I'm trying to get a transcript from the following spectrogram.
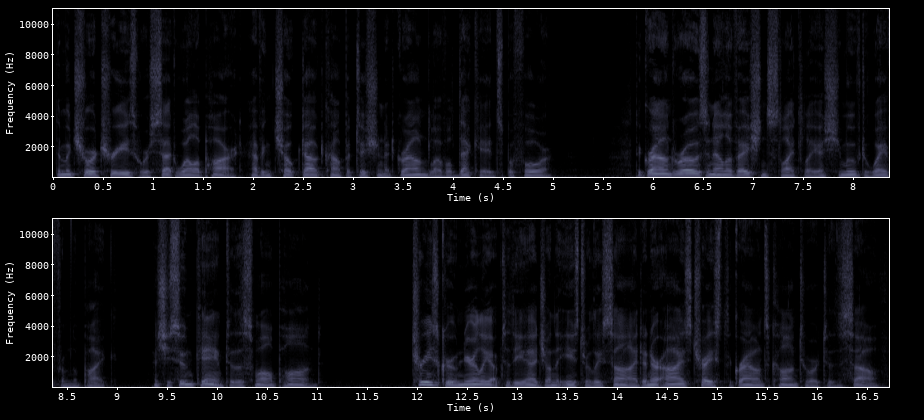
The mature trees were set well apart, having choked out competition at ground level decades before. The ground rose in elevation slightly as she moved away from the pike, and she soon came to the small pond. Trees grew nearly up to the edge on the easterly side, and her eyes traced the ground's contour to the south.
